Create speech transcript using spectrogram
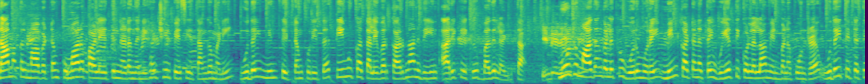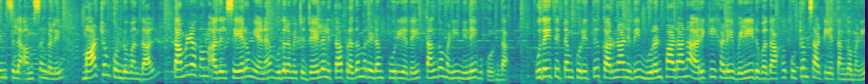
நாமக்கல் மாவட்டம் குமாரபாளையத்தில் நடந்த நிகழ்ச்சியில் பேசிய தங்கமணி உதய் மின் திட்டம் குறித்த திமுக தலைவர் கருணாநிதியின் அறிக்கைக்கு பதில் அளித்தார். மூன்று மாதங்களுக்கு ஒருமுறை மின் கட்டணத்தை உயர்த்தி கொள்ளலாம் என்பன போன்ற உதை திட்டத்தின் சில அம்சங்களில் மாற்றம் கொண்டு வந்தால் தமிழகம் அதில் சேரும் என முதலமைச்சர் ஜெயலலிதா பிரதமரிடம் கூறியதை தங்கமணி நினைவு கூர்ந்தார். உதை திட்டம் குறித்து கருணாநிதி முரண்பாடான அறிக்கைகளை வெளியிடுவதாக குற்றம் சாட்டிய தங்கமணி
